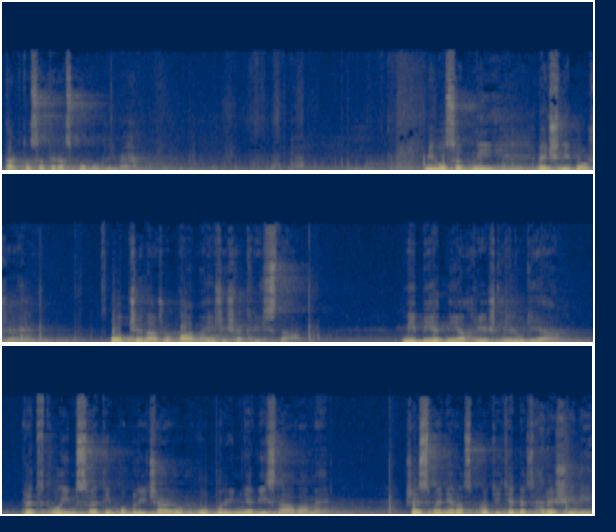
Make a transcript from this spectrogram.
Takto sa teraz pomodlíme. Milosrdný, väčší Bože, Otče nášho Pána Ježiša Krista, my, biední a hriešní ľudia, pred Tvojim svetým obličajom úprimne vyznávame, že sme neraz proti Tebe zhrešili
